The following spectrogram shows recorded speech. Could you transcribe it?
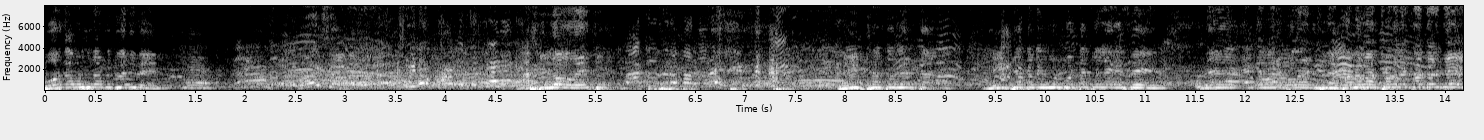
বউর কাপড় শুনে আপনি ধুয়ে দিবেন। হ্যাঁ আসিল এই নির্যাতনের নির্যাতনের পর্যায়ে চলে গেছে। একেবারে বলার কিছু নাই। ধন্যবাদ সকলের কথা দেই।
